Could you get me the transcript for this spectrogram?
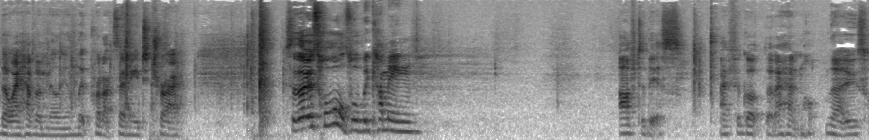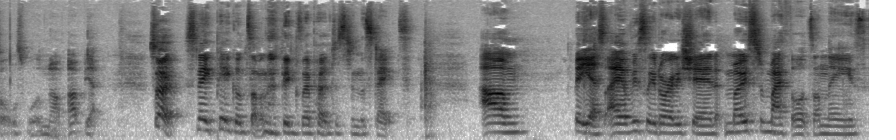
though I have a million lip products I need to try. So those hauls will be coming after this. I forgot that I hadn't, those hauls were not up yet. So, sneak peek on some of the things I purchased in the States. Um, but yes, I obviously had already shared most of my thoughts on these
